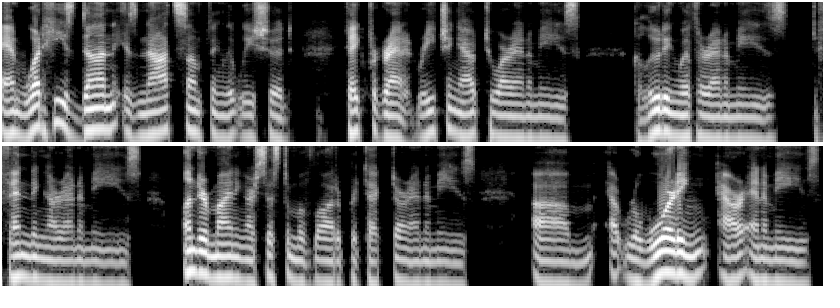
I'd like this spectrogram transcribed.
And what he's done is not something that we should take for granted, reaching out to our enemies colluding with our enemies, defending our enemies, undermining our system of law to protect our enemies, um, rewarding our enemies,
